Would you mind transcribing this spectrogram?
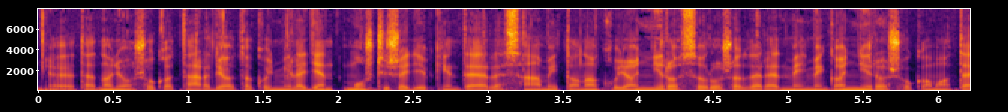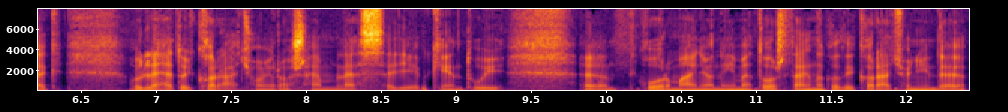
tehát nagyon sokat tárgyaltak, hogy mi legyen. Most is egyébként erre számítanak, hogy annyira szoros az eredmény, meg annyira sok a matek, hogy lehet, hogy karácsonyra sem lesz egyébként új kormány a Németországnak, azért karácsonyi, de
